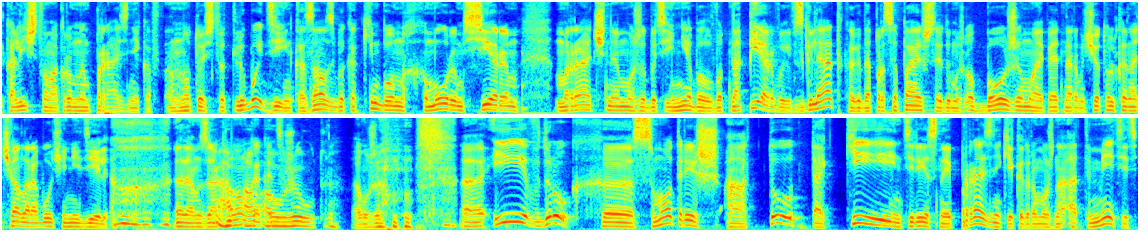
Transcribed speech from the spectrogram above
количеством огромным праздников. Ну, то есть вот любой день, казалось бы, каким бы он хмурым, серым, мрачным, может быть, и не был, вот на первый взгляд, когда просыпаешься и думаешь, о боже мой, опять, наверное, еще только начало рабочей недели. А Там за окном а, а это- уже утро. а уже. Э, И вдруг э, смотришь, а тут такие интересные праздники, которые можно отметить.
